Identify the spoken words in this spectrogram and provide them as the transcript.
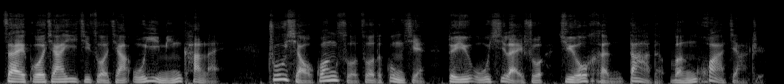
在国家一级作家吴一鸣看来，朱晓光所做的贡献对于无锡来说具有很大的文化价值，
